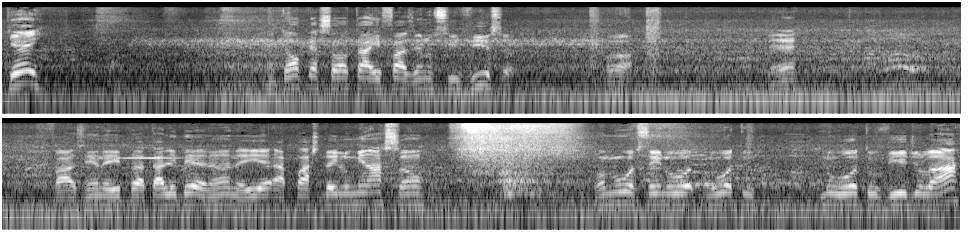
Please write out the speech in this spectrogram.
ok? Então o pessoal tá aí fazendo um serviço Ó Né? Fazendo aí pra tá liberando aí a parte da iluminação Como eu mostrei no, no outro no outro vídeo lá.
